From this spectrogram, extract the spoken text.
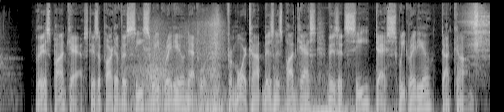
This podcast is a part of the C Suite Radio Network. For more top business podcasts, visit c-suiteradio.com.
